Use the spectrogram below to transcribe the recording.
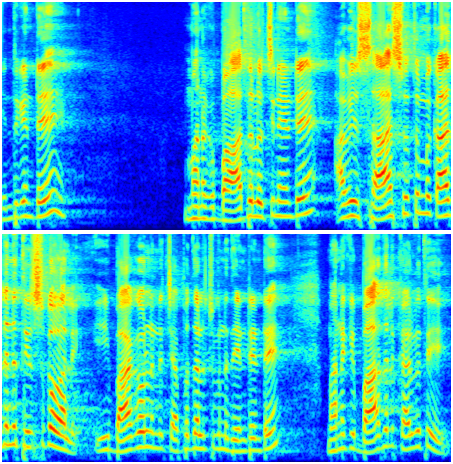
ఎందుకంటే మనకు బాధలు వచ్చినాయంటే అవి శాశ్వతం కాదని తెలుసుకోవాలి. ఈ భాగంలో నేను చెప్పదలుచుకున్నది ఏంటంటే మనకి బాధలు కలుగుతాయి.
